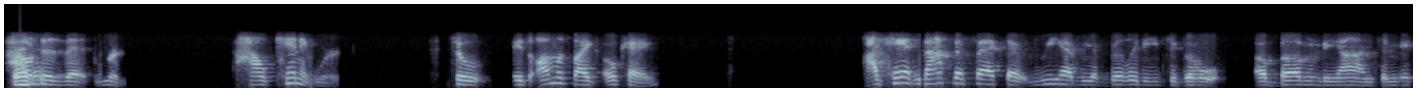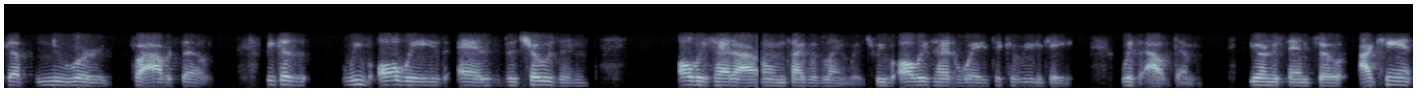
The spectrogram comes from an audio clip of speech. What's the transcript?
How mm-hmm. does that work? How can it work? So it's almost like, okay, I can't knock the fact that we have the ability to go above and beyond to make up new words for ourselves because we've always as the chosen always had our own type of language we've always had a way to communicate without them you understand so i can't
